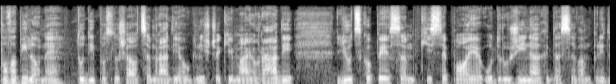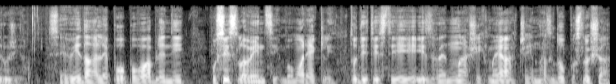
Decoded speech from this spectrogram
Povabilo ne? tudi poslušalcem radia Ognišče, ki imajo radi ljudsko pesem, ki se poje v družinah, da se vam pridružijo. Seveda, lepo povabljeni. Vsi slovenci, bomo rekli, tudi tisti izven naših meja, če nas kdo posluša,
